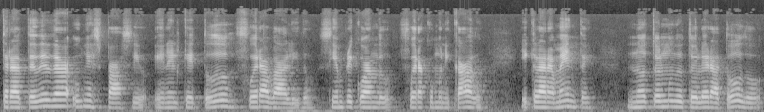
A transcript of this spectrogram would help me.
traté de dar un espacio en el que todo fuera válido siempre y cuando fuera comunicado. Y claramente, no todo el mundo tolera todo,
